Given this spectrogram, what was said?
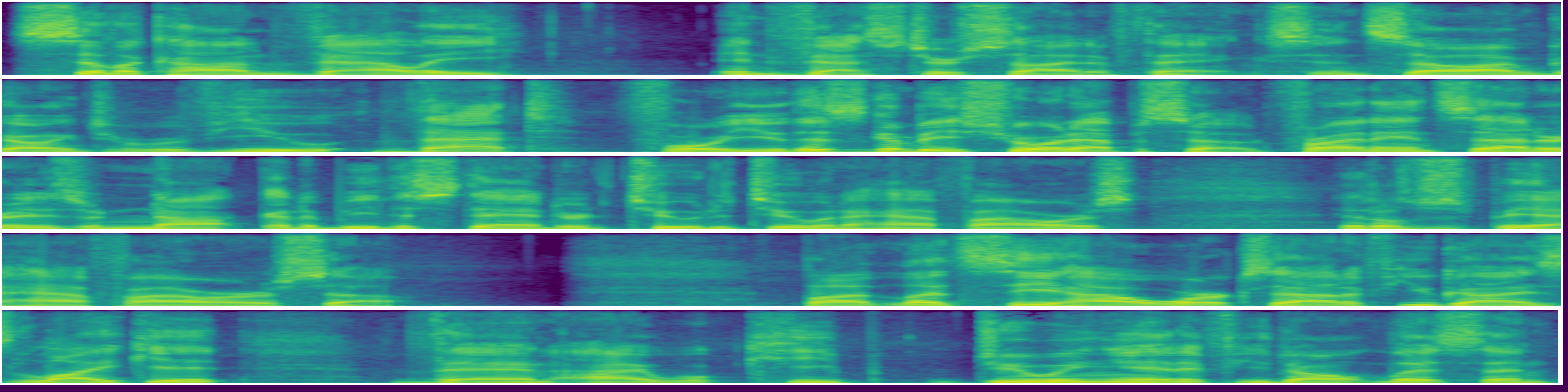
Silicon Valley investor side of things. And so I'm going to review that for you. This is going to be a short episode. Friday and Saturdays are not going to be the standard two to two and a half hours, it'll just be a half hour or so. But let's see how it works out. If you guys like it, then I will keep doing it. If you don't listen,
